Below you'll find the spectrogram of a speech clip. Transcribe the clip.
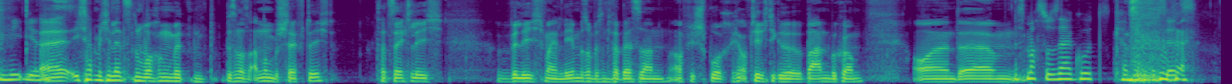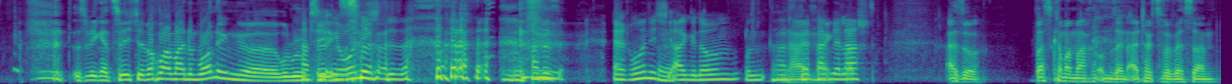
Medien. Äh, ich habe mich in den letzten Wochen mit ein bisschen was anderem beschäftigt. Tatsächlich will ich mein Leben so ein bisschen verbessern, auf die Spur, auf die richtige Bahn bekommen. Und ähm, das machst du sehr gut, Kevin, bis jetzt. deswegen erzähle ich dir nochmal meine Morning äh, Hast du Routines. ironisch gesagt? hast es ironisch angenommen und hast Nein, deshalb nein, gelacht? Also, Was kann man machen, um seinen Alltag zu verbessern?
